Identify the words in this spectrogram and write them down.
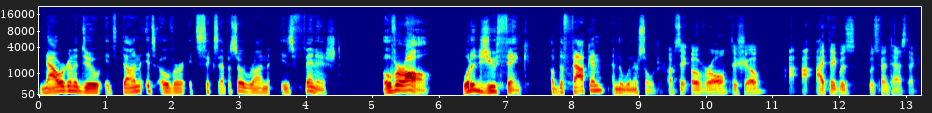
Now we're going to do it's done. It's over. Its six episode run is finished. Overall, what did you think of the Falcon and the Winter Soldier? I would say overall, the show I, I- think was was fantastic.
